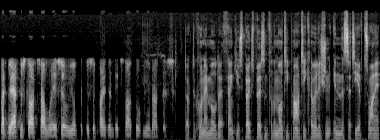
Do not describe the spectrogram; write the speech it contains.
But we have to start somewhere, so we'll participate and let's start talking about this. Dr. Corne Mulder, thank you. Spokesperson for the multi party coalition in the city of Tshwane.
